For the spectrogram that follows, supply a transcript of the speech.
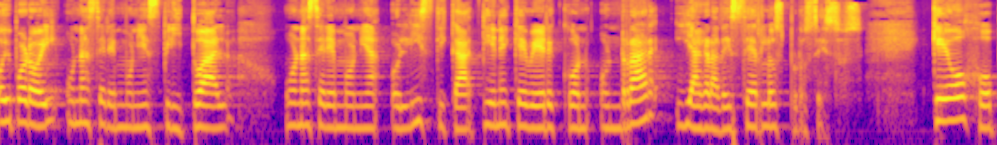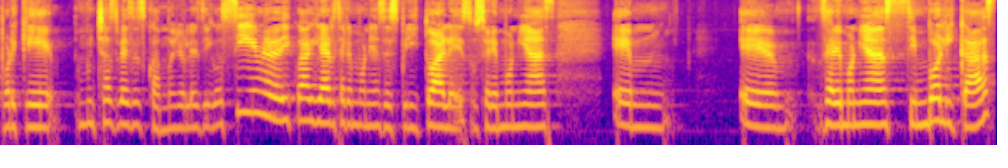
hoy por hoy, una ceremonia espiritual, una ceremonia holística tiene que ver con honrar y agradecer los procesos. Qué ojo, porque muchas veces cuando yo les digo, sí, me dedico a guiar ceremonias espirituales o ceremonias, em, em, ceremonias simbólicas,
